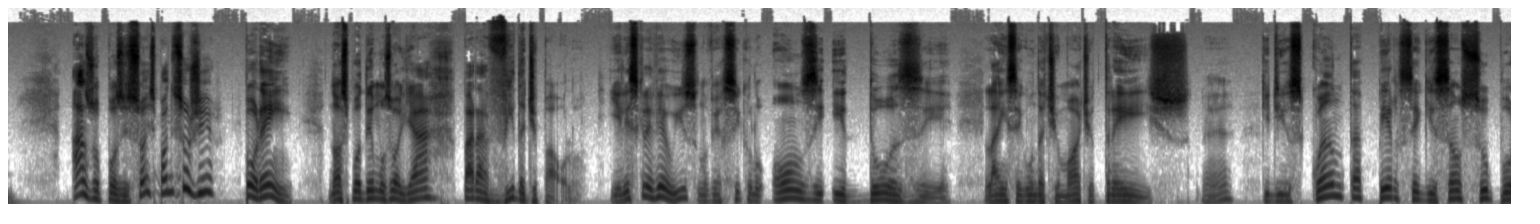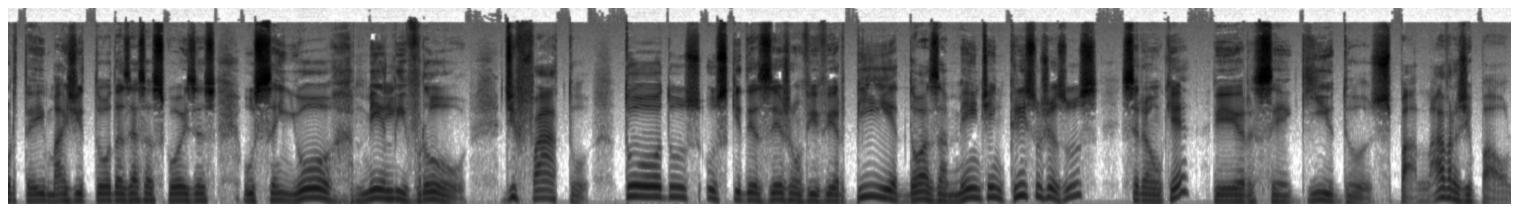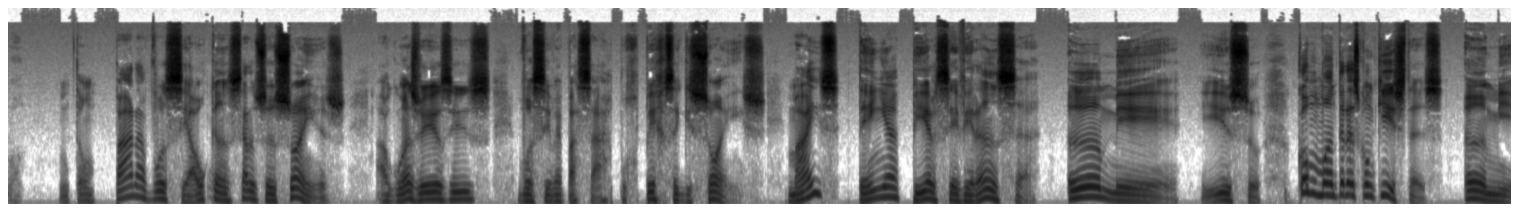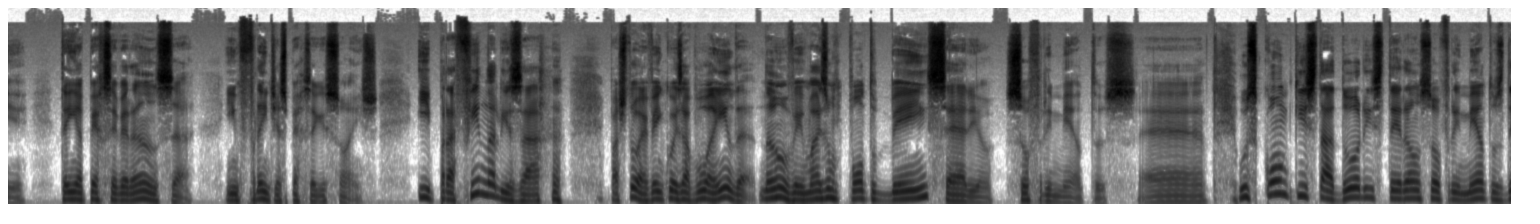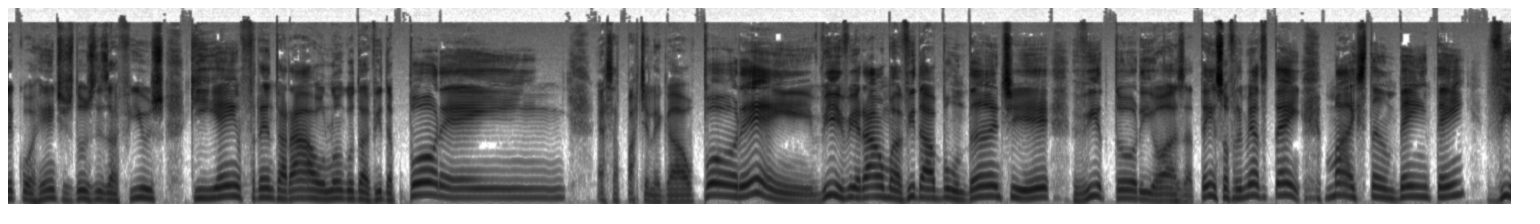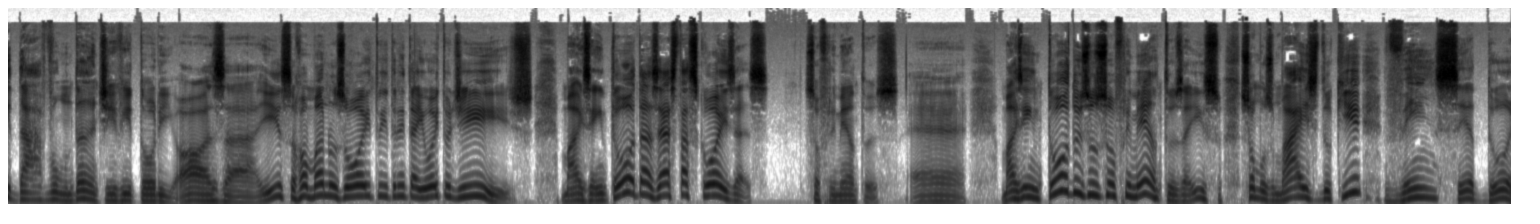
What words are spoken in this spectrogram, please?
As oposições podem surgir, porém, nós podemos olhar para a vida de Paulo e ele escreveu isso no versículo 11 e 12, lá em 2 Timóteo 3, né? que diz: Quanta perseguição suportei, mas de todas essas coisas o Senhor me livrou. De fato, todos os que desejam viver piedosamente em Cristo Jesus serão o quê? Perseguidos. Palavras de Paulo. Então, para você alcançar os seus sonhos, Algumas vezes você vai passar por perseguições, mas tenha perseverança. Ame. Isso. Como manter as conquistas? Ame. Tenha perseverança. Enfrente as perseguições. E para finalizar, pastor, vem coisa boa ainda? Não, vem mais um ponto bem sério: sofrimentos. É. Os conquistadores terão sofrimentos decorrentes dos desafios que enfrentará ao longo da vida. Porém, essa parte é legal. Porém, viverá uma vida abundante e vitoriosa. Tem sofrimento? Tem, mas também tem vida abundante e vitoriosa. Isso, Romanos 8 e 38 diz: Mas em todas estas coisas, sofrimentos, é, mas em todos os sofrimentos, é isso, somos mais do que vencedores,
